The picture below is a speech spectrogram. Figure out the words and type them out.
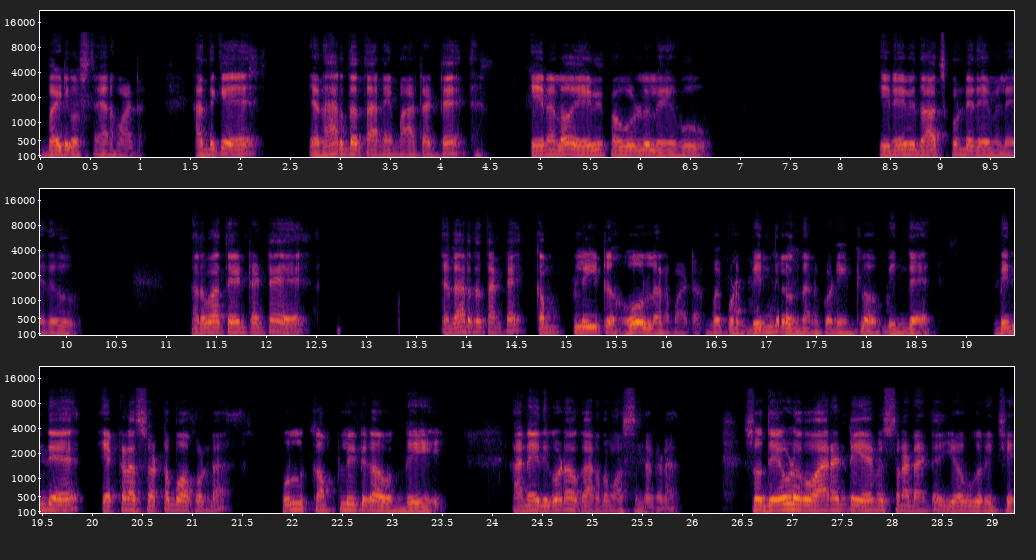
బయటకు వస్తాయి అన్నమాట అందుకే యథార్థత అనే మాట అంటే ఈయనలో ఏవి పగుళ్ళు లేవు. ఈయనేమి దాచుకుండేది ఏమి లేదు. తర్వాత ఏంటంటే యథార్థత అంటే కంప్లీట్ హోల్ అన్నమాట. ఇప్పుడు బిందె ఉందనుకోండి ఇంట్లో బిందె. బిందె ఎక్కడ సొట్టబోకుండా ఫుల్ కంప్లీట్గా ఉంది అనేది కూడా ఒక అర్థం వస్తుంది అక్కడ. సో దేవుడు ఒక వారంటీ ఏమి ఇస్తున్నాడంటే యోబు గురించి.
